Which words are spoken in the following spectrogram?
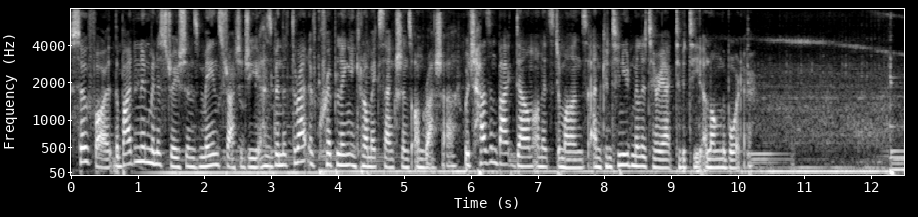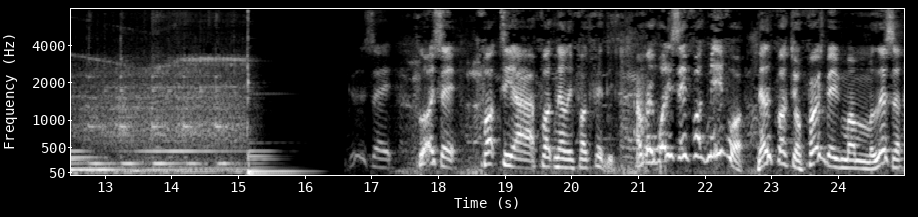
So far, the Biden administration's main strategy has been the threat of crippling economic sanctions on Russia, which hasn't backed down on its demands and continued military activity along the border. say, Floyd said, fuck T.I., fuck Nelly, fuck 50. I'm like, what did he say fuck me for? Nelly fucked your first baby mama, Melissa,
